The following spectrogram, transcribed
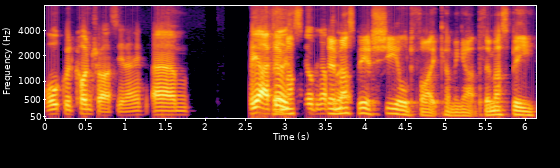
awkward contrast, you know. Um, but yeah, I feel There up. there to that. must be a shield fight coming up. There must be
